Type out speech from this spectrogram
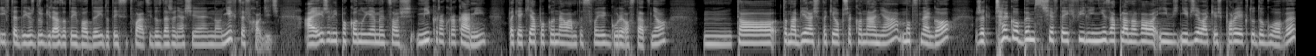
I wtedy już drugi raz do tej wody i do tej sytuacji, do zdarzenia się no, nie chce wchodzić. A jeżeli pokonujemy coś mikrokrokami, tak jak ja pokonałam te swoje góry ostatnio, mm, to, to nabiera się takiego przekonania mocnego, że czego bym się w tej chwili nie zaplanowała i nie wzięła jakiegoś projektu do głowy,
